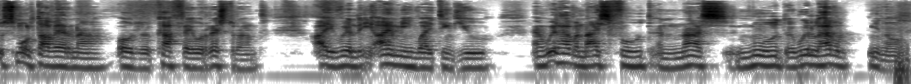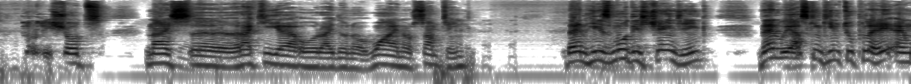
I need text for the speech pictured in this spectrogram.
to small taverna or cafe or restaurant i will i'm inviting you and we'll have a nice food and nice mood we'll have a, you know three shots nice uh, rakia or i don't know wine or something. Then his mood is changing. Then we're asking him to play and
